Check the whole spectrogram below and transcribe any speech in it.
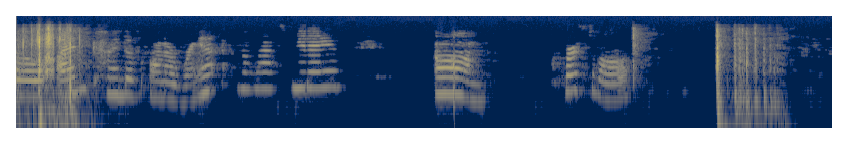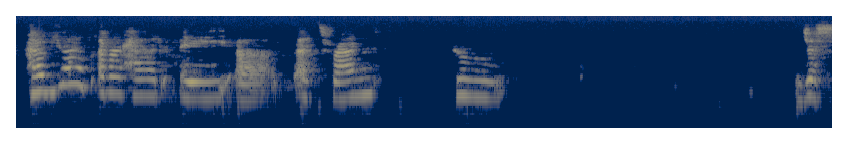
So I'm kind of on a rant the last few days. Um, first of all, have you guys ever had a uh, best friend who just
